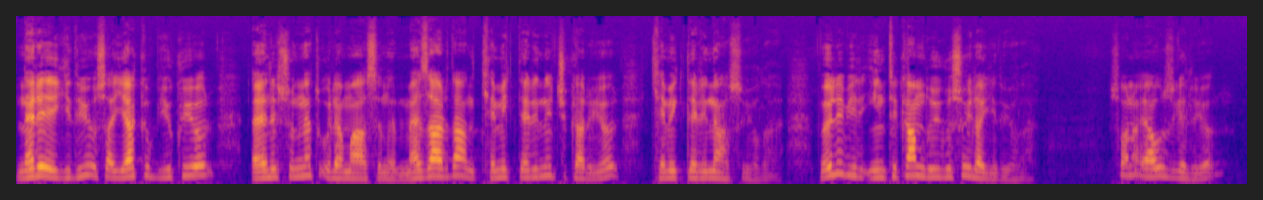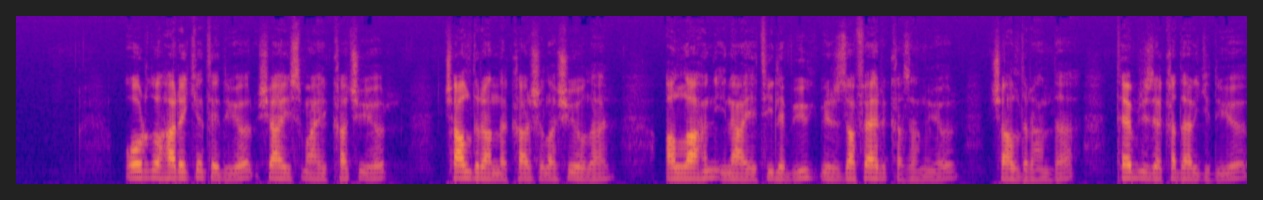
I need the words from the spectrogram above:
Nereye gidiyorsa yakıp yıkıyor, ehli sünnet ulemasını mezardan kemiklerini çıkarıyor, kemiklerini asıyorlar. Böyle bir intikam duygusuyla gidiyorlar. Sonra Yavuz geliyor. Ordu hareket ediyor. Şah İsmail kaçıyor. Çaldıran'la karşılaşıyorlar. Allah'ın inayetiyle büyük bir zafer kazanıyor Çaldıran'da. Tebriz'e kadar gidiyor.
